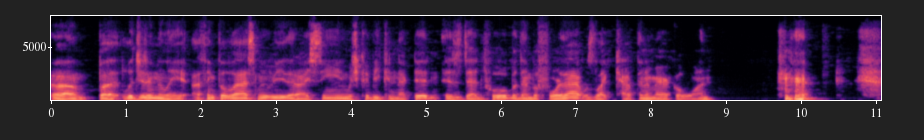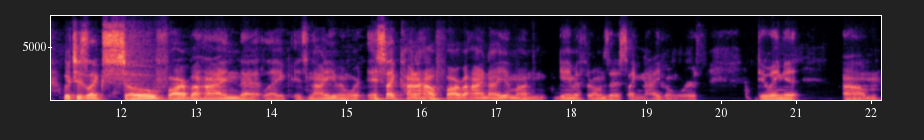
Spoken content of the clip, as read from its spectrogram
Um, but legitimately, I think the last movie that I seen, which could be connected, is Deadpool. But then before that was like Captain America One. which is like so far behind that like it's not even worth it's like kind of how far behind i am on game of thrones that it's like not even worth doing it. Um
